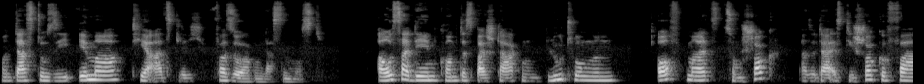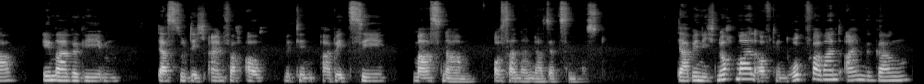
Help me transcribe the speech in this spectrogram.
und dass du sie immer tierärztlich versorgen lassen musst. Außerdem kommt es bei starken Blutungen oftmals zum Schock, also da ist die Schockgefahr immer gegeben, dass du dich einfach auch mit den ABC-Maßnahmen auseinandersetzen musst. Da bin ich nochmal auf den Druckverband eingegangen.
